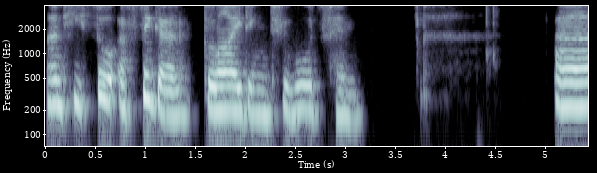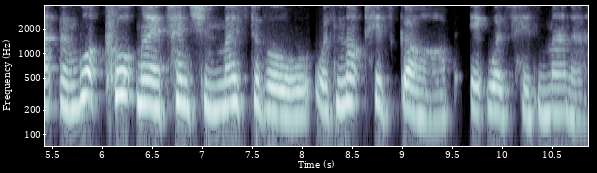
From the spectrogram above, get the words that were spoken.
and he saw a figure gliding towards him. Uh, and what caught my attention most of all was not his garb, it was his manner.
